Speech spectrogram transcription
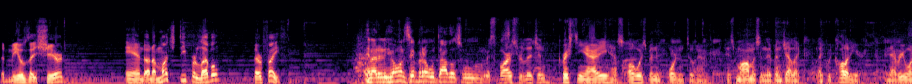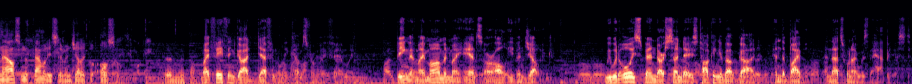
the meals they shared, and on a much deeper level, their faith. As far as religion, Christianity has always been important to him. His mom is an evangelic, like we call it here, and everyone else in the family is evangelical also. My faith in God definitely comes from my family, being that my mom and my aunts are all evangelic. We would always spend our Sundays talking about God and the Bible, and that's when I was the happiest.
